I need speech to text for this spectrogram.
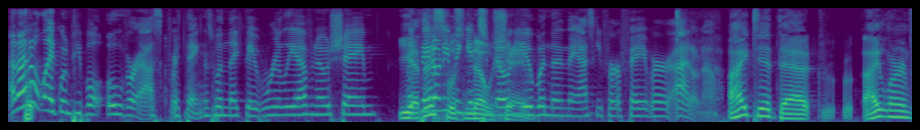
And I don't like when people over ask for things when like they really have no shame. Yeah, like, they don't even get no to know shame. you when then they ask you for a favor. I don't know. I did that. I learned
